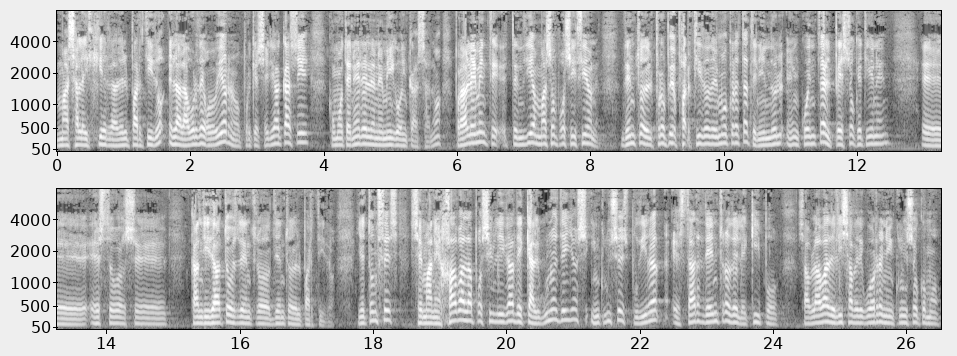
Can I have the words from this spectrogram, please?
más a la izquierda del partido en la labor de gobierno, porque sería casi como tener el enemigo en casa, ¿no? Probablemente tendrían más oposición dentro del propio Partido Demócrata, teniendo en cuenta el peso que tienen eh, estos eh, candidatos dentro, dentro del partido. Y entonces se manejaba la posibilidad de que algunos de ellos incluso pudieran estar dentro del equipo. Se hablaba de Elizabeth Warren incluso como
